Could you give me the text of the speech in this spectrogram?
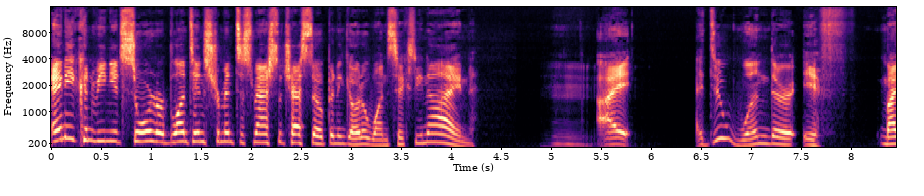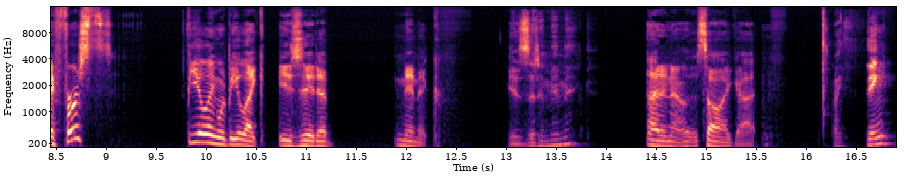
any convenient sword or blunt instrument to smash the chest open and go to 169. Hmm. I I do wonder if my first feeling would be like, is it a mimic? Is it a mimic? I don't know. That's all I got. I think.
